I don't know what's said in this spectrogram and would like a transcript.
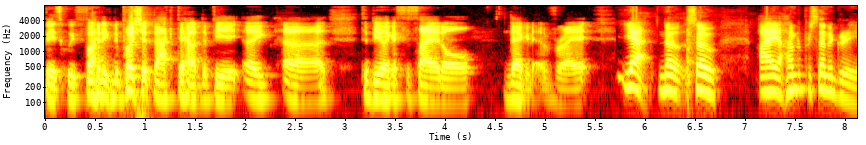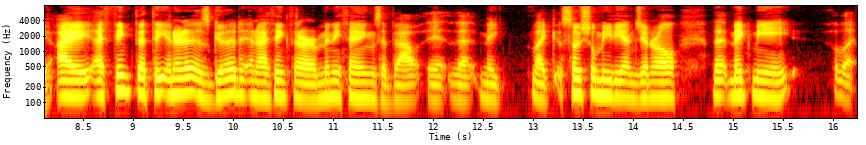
basically fighting to push it back down to be like uh to be like a societal negative, right? Yeah, no. So I 100% agree. I I think that the internet is good, and I think there are many things about it that make like social media in general that make me like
